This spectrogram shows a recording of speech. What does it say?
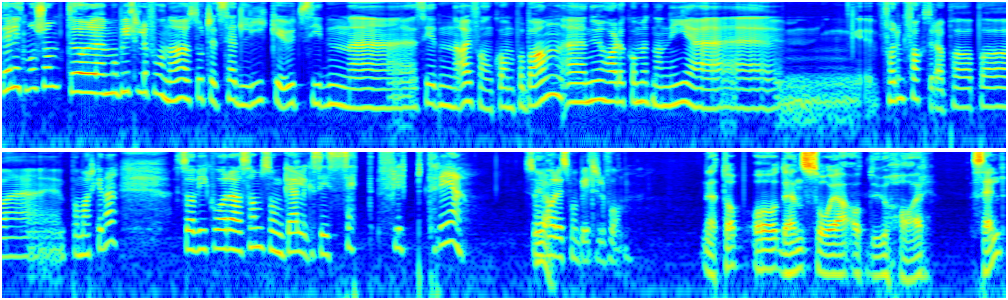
Det er litt morsomt. og eh, Mobiltelefoner har stort sett sett like ut siden, uh, siden iPhone kom på banen. Uh, Nå har det kommet noen nye formfaktorer på, på, på markedet. Så vi kåra Samsung Galaxy Z Flip 3 som Ja. årets mobiltelefon. Nettopp. Og den så jeg at du har selv.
